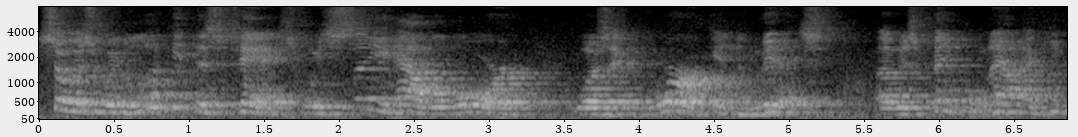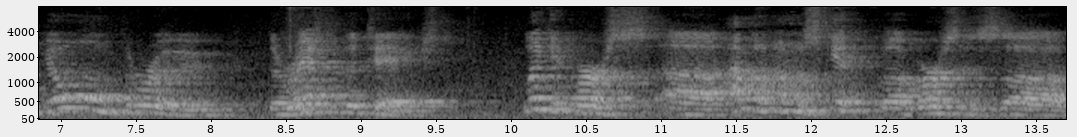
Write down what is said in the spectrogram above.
So as we look at this text, we see how the Lord was at work in the midst of his people. Now, if you go on through the rest of the text, look at verse, uh, I'm going to skip uh, verses uh,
